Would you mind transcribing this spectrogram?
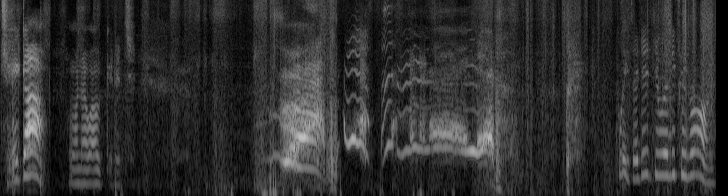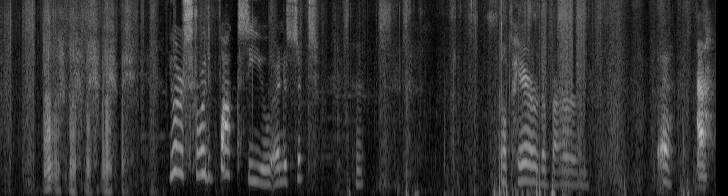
Chica! Oh no, I'll get it. Please, I didn't do anything wrong. You destroyed Foxy, you innocent. Prepare to burn. Uh, ah.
